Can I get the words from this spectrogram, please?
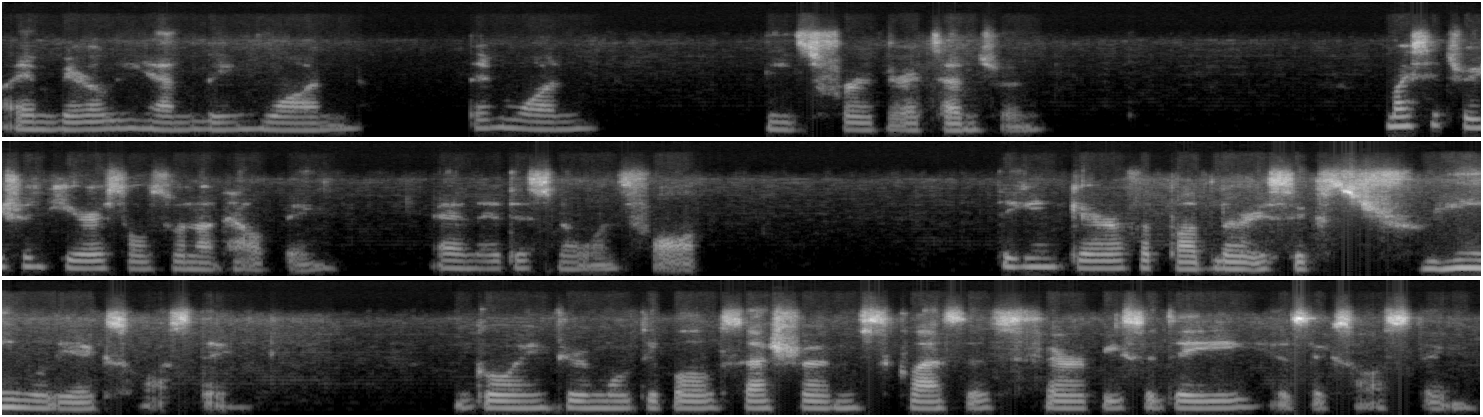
I am barely handling one, then one needs further attention. My situation here is also not helping, and it is no one's fault. Taking care of a toddler is extremely exhausting. Going through multiple sessions, classes, therapies a day is exhausting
